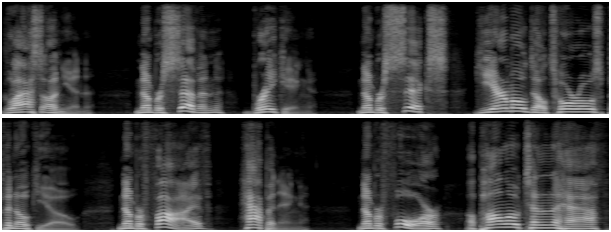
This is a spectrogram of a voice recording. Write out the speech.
Glass Onion. Number 7, Breaking. Number 6, Guillermo del Toro's Pinocchio. Number 5, Happening. Number 4, Apollo 10 and a half,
